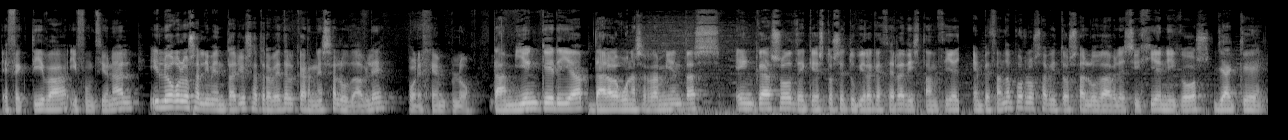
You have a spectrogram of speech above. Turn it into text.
efectiva y funcional. Y luego los alimentarios a través del carnet saludable, por ejemplo. También quería dar algunas herramientas en caso de que esto se tuviera que hacer a distancia, empezando por los hábitos saludables higiénicos, ya que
